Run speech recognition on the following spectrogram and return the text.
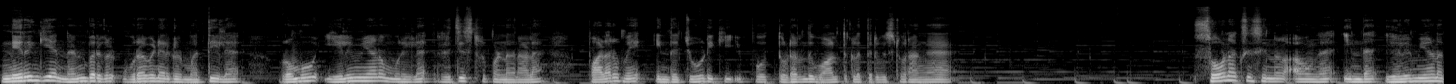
நெருங்கிய நண்பர்கள் உறவினர்கள் மத்தியில் ரொம்பவும் எளிமையான முறையில் ரிஜிஸ்டர் பண்ணதுனால பலருமே இந்த ஜோடிக்கு இப்போது தொடர்ந்து வாழ்த்துக்களை தெரிவிச்சிட்டு வராங்க. சோனாக்சி சின்ஹா அவங்க இந்த எளிமையான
